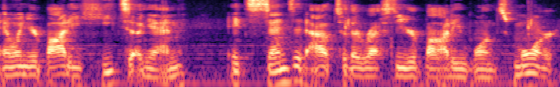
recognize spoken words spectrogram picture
and when your body heats again, it sends it out to the rest of your body once more,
